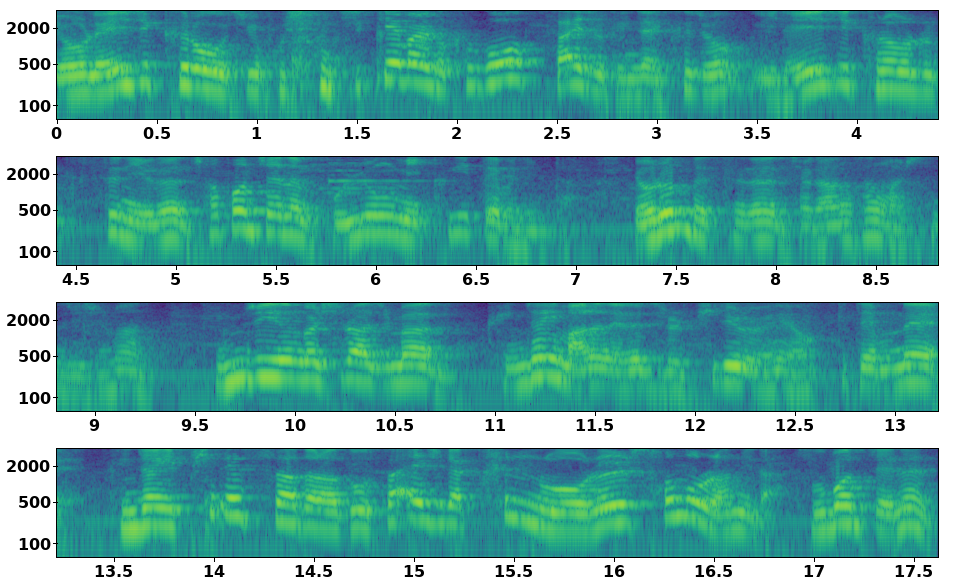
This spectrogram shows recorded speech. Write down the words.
요 레이지 크로우 지금 보시면 집게발도 크고 사이즈도 굉장히 크죠. 이 레이지 크로우를 쓴 이유는 첫 번째는 볼륨이 크기 때문입니다. 여름 베스는 제가 항상 말씀드리지만 움직이는 걸 싫어하지만 굉장히 많은 에너지를 필요로 해요 그렇기 때문에 굉장히 피네스하더라도 사이즈가 큰 루어를 선호를 합니다 두 번째는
